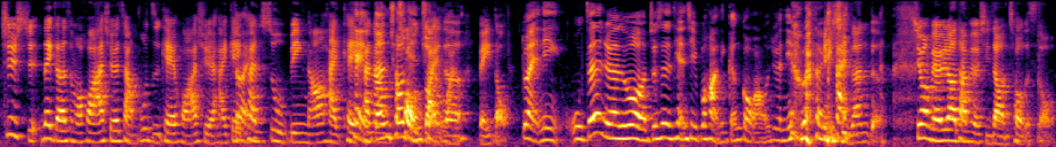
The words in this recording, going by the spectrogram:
去学那个什么滑雪场，不止可以滑雪，还可以看树冰，然后还可以看到臭拽的北斗。对你，我真的觉得，如果就是天气不好，你跟狗玩，我觉得你也很喜欢的。希 望不要遇到它没有洗澡很臭的时候。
